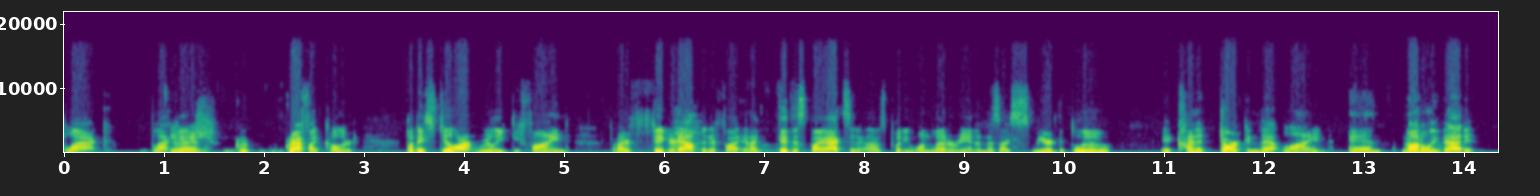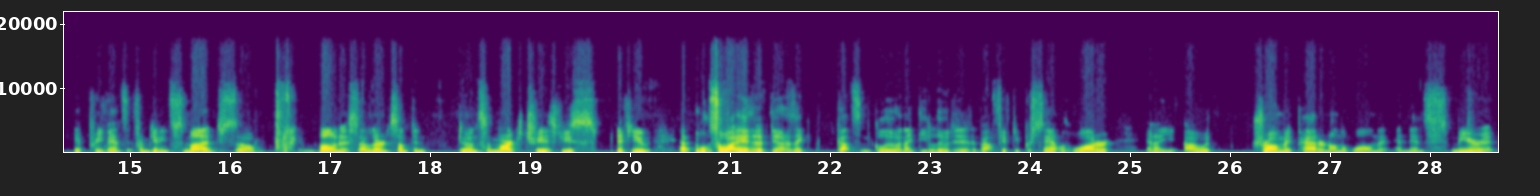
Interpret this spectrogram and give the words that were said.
black blackish Right. gr- graphite colored but they still aren't really defined but I figured out that if I and I did this by accident, I was putting one letter in, and as I smeared the glue, it kind of darkened that line. And not only that, it it prevents it from getting smudged. So, bonus, I learned something doing some marquetry. If you if you so what I ended up doing is I got some glue and I diluted it about fifty percent with water, and I I would draw my pattern on the walnut and then smear it.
